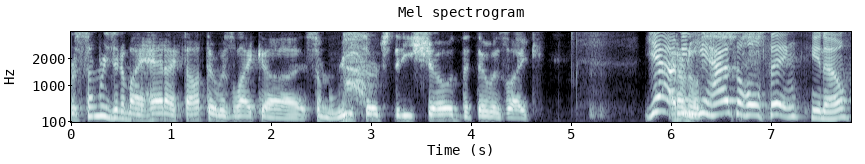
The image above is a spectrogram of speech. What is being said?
for some reason in my head, I thought there was like uh, some research that he showed that there was like Yeah, I, don't mean know. he has a whole thing, you know.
